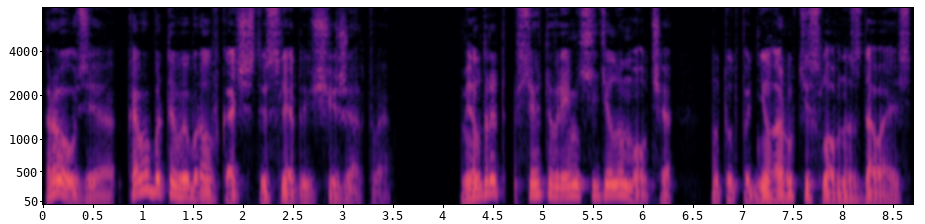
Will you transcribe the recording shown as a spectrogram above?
«Роузи, кого бы ты выбрал в качестве следующей жертвы?» Милдред все это время сидела молча, — но тут подняла руки, словно сдаваясь.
